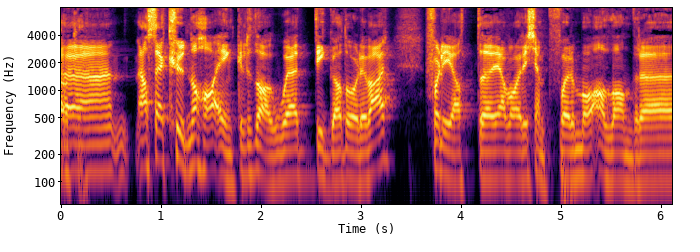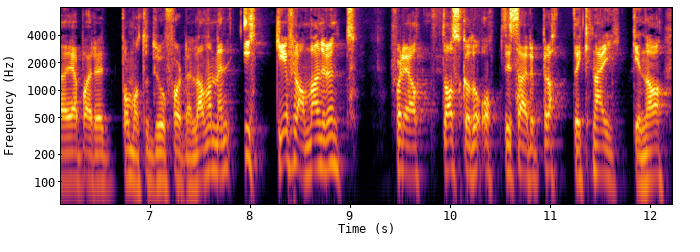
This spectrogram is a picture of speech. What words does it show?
okay. uh, altså jeg kunne ha enkelte dager hvor jeg digga dårlig vær, fordi at eh, jeg var i kjempeform og alle andre jeg bare på en måte dro fordelene, men ikke i Flandern rundt. Fordi at Da skal du opp disse her bratte kneikene og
